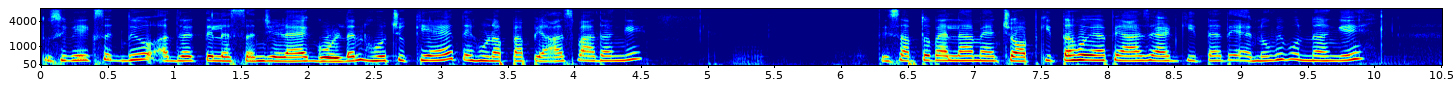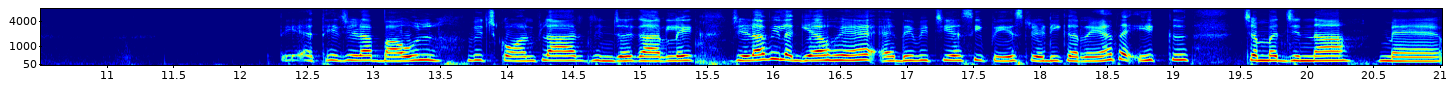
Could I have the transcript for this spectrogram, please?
ਤੁਸੀਂ ਵੇਖ ਸਕਦੇ ਹੋ, ਅਦਰਕ ਤੇ ਲਸਣ ਜਿਹੜਾ ਹੈ 골ਡਨ ਹੋ ਚੁੱਕਿਆ ਹੈ ਤੇ ਹੁਣ ਆਪਾਂ ਪਿਆਜ਼ ਪਾ ਦਾਂਗੇ। ਤੇ ਸਭ ਤੋਂ ਪਹਿਲਾਂ ਮੈਂ ਚੌਪ ਕੀਤਾ ਹੋਇਆ ਪਿਆਜ਼ ਐਡ ਕੀਤਾ ਤੇ ਇਹਨੂੰ ਵੀ ਭੁੰਨਾਂਗੇ। ਤੇ ਇੱਥੇ ਜਿਹੜਾ ਬਾਉਲ ਵਿੱਚ ਕੌਰਨਫਲਾਰ ਜਿੰਜਰ ਗਾਰਲਿਕ ਜਿਹੜਾ ਵੀ ਲੱਗਿਆ ਹੋਇਆ ਹੈ, ਇਹਦੇ ਵਿੱਚ ਹੀ ਅਸੀਂ ਪੇਸਟ ਰੈਡੀ ਕਰ ਰਹੇ ਹਾਂ। ਤਾਂ ਇੱਕ ਚਮਚ ਜਿੰਨਾ ਮੈਂ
